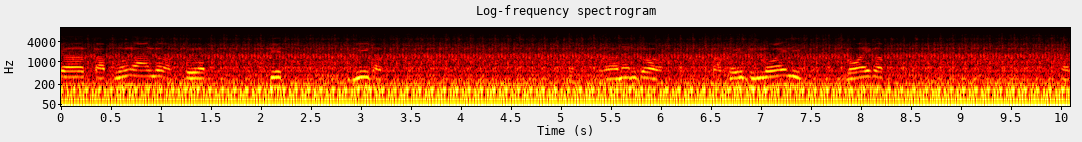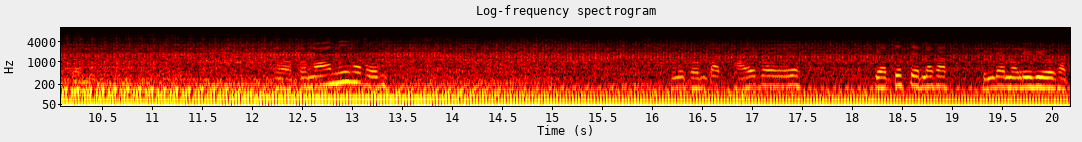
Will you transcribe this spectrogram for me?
จะกลับหัวงานก็เปิดปิดนี่ครับ แล้วนั้นก็กลับไปถึงร้อยนี่ร้อยครับครับผมประมาณนี้ครับผมนี่ผมตัดไถไปเกือบจะเสร็จแล้วครับ ถึงได้มารีวิวครับ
